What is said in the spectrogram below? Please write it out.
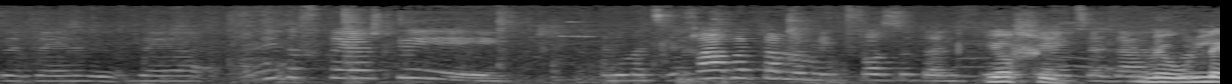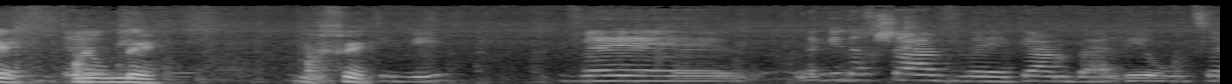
ואני דווקא יש לי, אני מצליחה הרבה פעמים לתפוס אותה לפני יופי, מעולה, קולט, מעולה. יפה. ונגיד עכשיו אה, גם בעלי הוא רוצה,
